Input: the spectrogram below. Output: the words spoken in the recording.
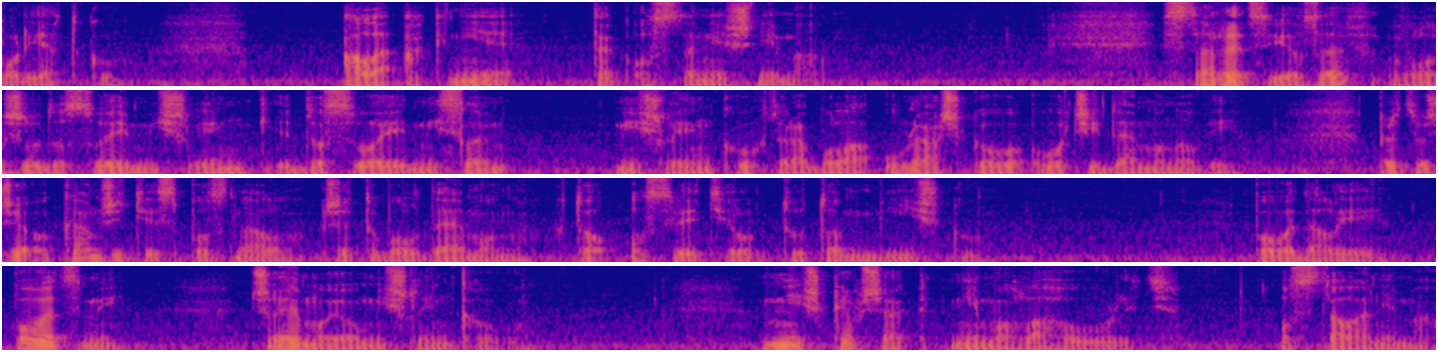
poriadku. Ale ak nie, tak ostaneš nemá. Starec Jozef vložil do svojej, myšlienky, do svojej mysle myšlienku, ktorá bola urážkou voči démonovi, pretože okamžite spoznal, že to bol démon, kto osvietil túto mníšku. Povedal jej, povedz mi, čo je mojou myšlienkou. Mníška však nemohla hovoriť. Ostala nemá.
